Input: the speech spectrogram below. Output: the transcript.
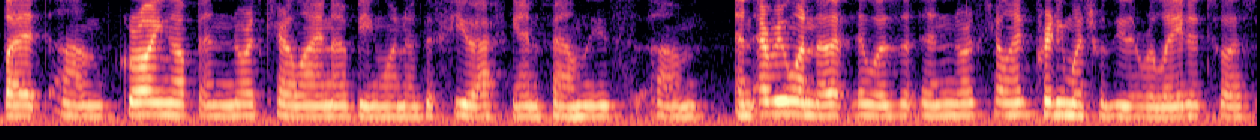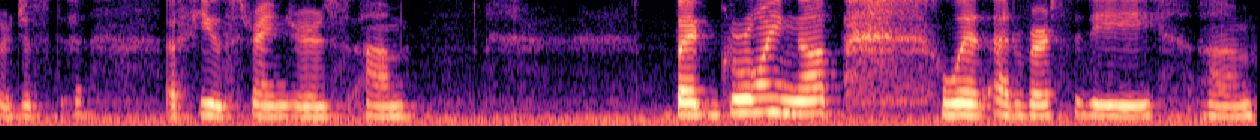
but um, growing up in north carolina being one of the few afghan families um, and everyone that was in north carolina pretty much was either related to us or just a, a few strangers um, but growing up with adversity um,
